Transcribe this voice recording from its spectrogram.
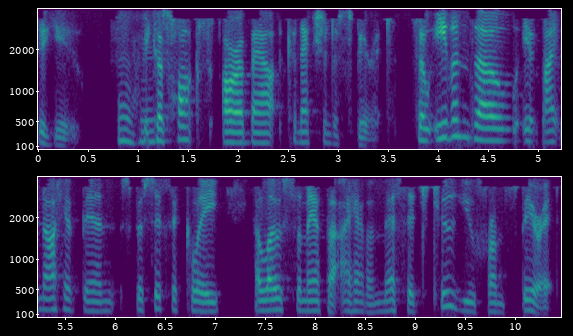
to you mm-hmm. because hawks are about connection to spirit. So even though it might not have been specifically hello, Samantha, I have a message to you from Spirit.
